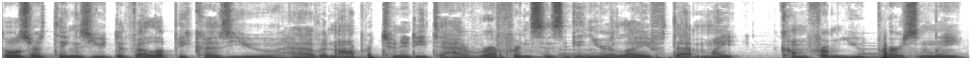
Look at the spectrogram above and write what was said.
Those are things you develop because you have an opportunity to have references in your life that might come from you personally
